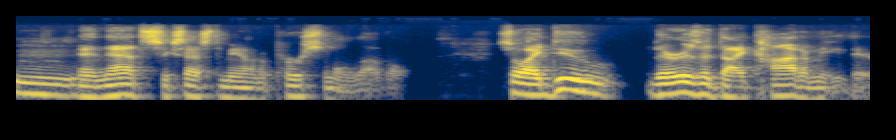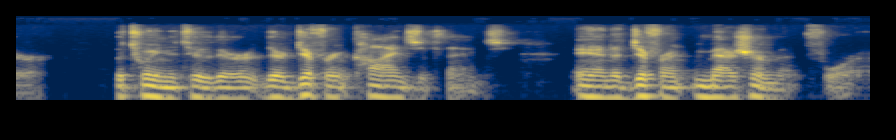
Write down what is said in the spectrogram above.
Mm. And that's success to me on a personal level. So I do, there is a dichotomy there between the two. There, there are different kinds of things and a different measurement for it.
